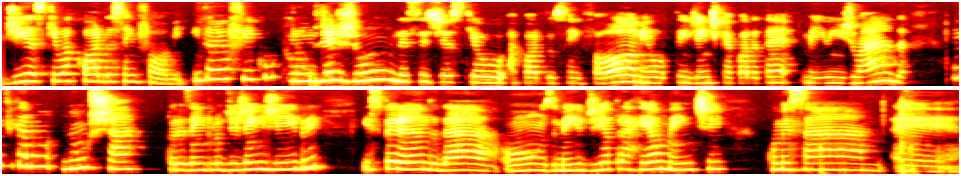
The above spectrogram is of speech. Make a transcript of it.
dias que eu acordo sem fome. Então eu fico num jejum nesses dias que eu acordo sem fome, ou tem gente que acorda até meio enjoada, e fica num, num chá, por exemplo, de gengibre, esperando dar 11, meio-dia para realmente começar é,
